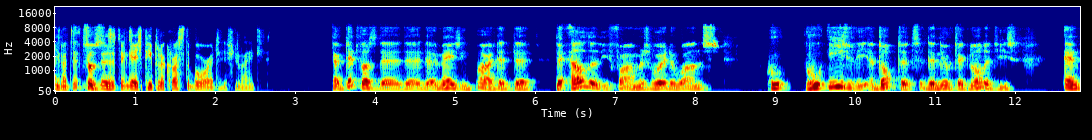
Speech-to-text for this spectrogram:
you know, so, does it engage people across the board, if you like? Now that was the the, the amazing part that the the elderly farmers were the ones who who easily adopted the new technologies and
